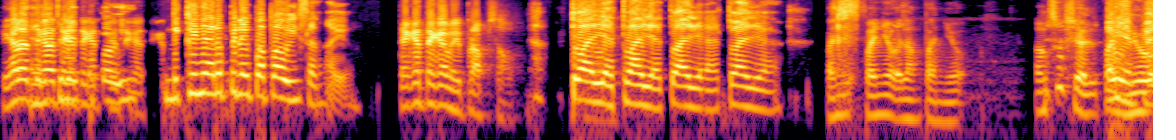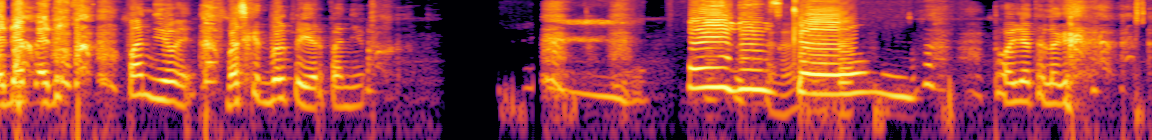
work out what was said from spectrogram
Teka lang, teka, teka, teka, teka, teka, kunyari, pinagpapawisan kayo. Teka, teka, may props ako. Tuwalya, tuwalya, tuwalya, tuwalya. Panyo, panyo lang, panyo. Ang social, O yan, panyo. pwede, pwede. panyo eh. Basketball player, panyo. Ay, Diyos ko. Tuwalya talaga.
